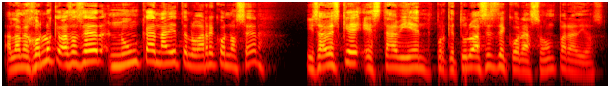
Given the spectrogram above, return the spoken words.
A lo mejor lo que vas a hacer nunca nadie te lo va a reconocer. Y sabes que está bien, porque tú lo haces de corazón para Dios.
